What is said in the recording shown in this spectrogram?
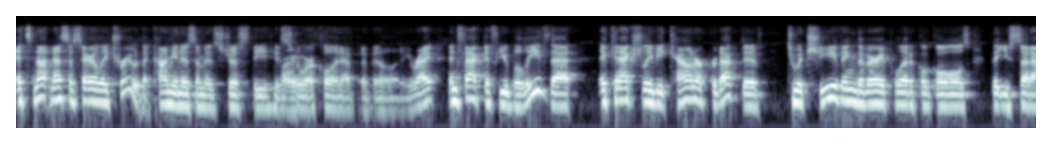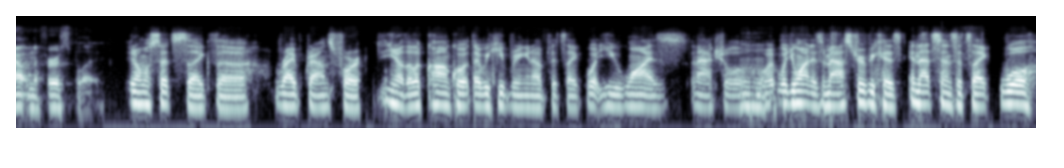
it's not necessarily true that communism is just the historical inevitability, right? In fact, if you believe that, it can actually be counterproductive to achieving the very political goals that you set out in the first place. it almost sets like the ripe grounds for you know the Lacan quote that we keep bringing up. It's like what you want is an actual Mhm. what, what you want is a master because in that sense it's like well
